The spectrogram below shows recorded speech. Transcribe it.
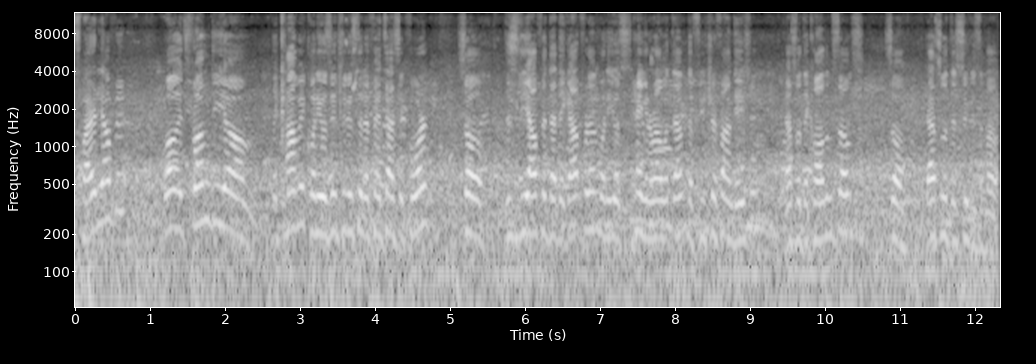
inspired the outfit? Well, it's from the um, the comic when he was introduced to the Fantastic Four. So this is the outfit that they got for him when he was hanging around with them, the Future Foundation. That's what they call themselves. So that's what the suit is about.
